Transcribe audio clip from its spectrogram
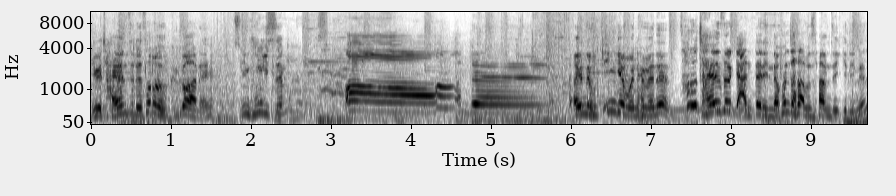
이거 자연스레 서로 그거 하네. 님 궁 있음? 아 안돼 아 근데 웃긴 게 뭐냐면은 서로 자연스럽게 안 때린다 혼자 남은 사람들끼리는?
